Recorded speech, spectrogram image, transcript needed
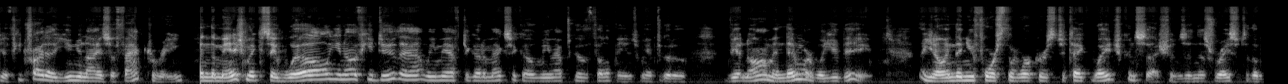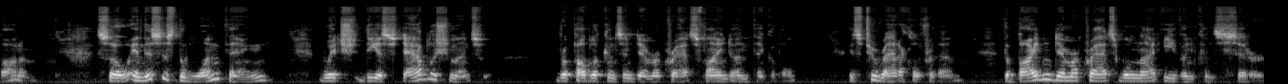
If you try to unionize a factory, and the management can say, well, you know, if you do that, we may have to go to Mexico, we may have to go to the Philippines, we have to go to Vietnam, and then where will you be? You know, and then you force the workers to take wage concessions in this race to the bottom. So, and this is the one thing which the establishment, Republicans and Democrats, find unthinkable. It's too radical for them. The Biden Democrats will not even consider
